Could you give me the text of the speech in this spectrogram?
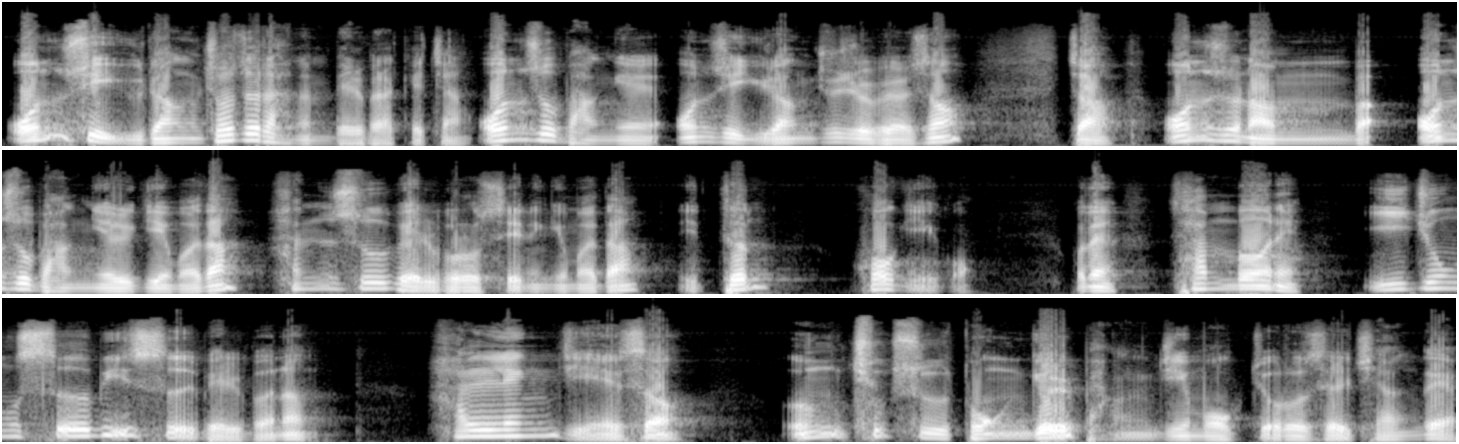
온수의 유량 조절하는 밸브라 했잖아. 온수 방열, 온수의 유량 조절 배워서 자, 온수 난방, 온수 방열기에 뭐다? 한수 밸브로 쓰이는 게 뭐다? 이튼 콕이고. 그 다음에 3번에 이중 서비스 밸브는 한랭지에서 응축수 동결 방지 목적으로 설치한 거예요.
